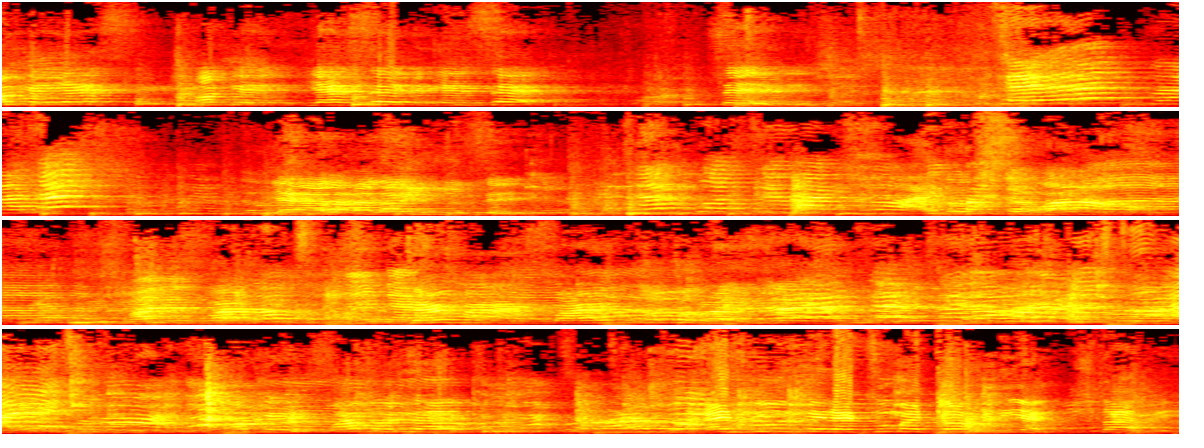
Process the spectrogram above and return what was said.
Okay, yes. Okay, yes, say it again. Say it. Say it again. Yeah, I allow you to say it. Minus Excuse me, there's talking here. Stop it.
